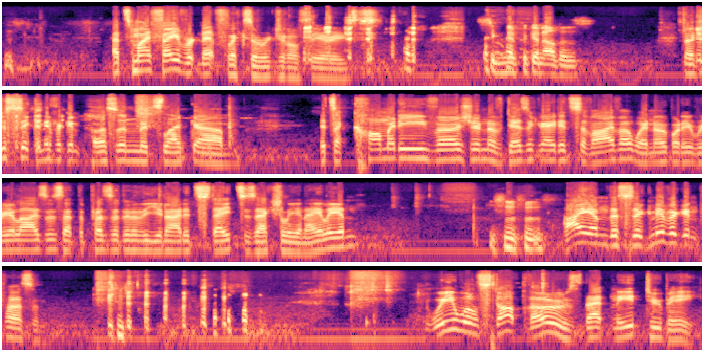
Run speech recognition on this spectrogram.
That's my favorite Netflix original series. Significant others. No, just significant person. It's like um, it's a comedy version of Designated Survivor, where nobody realizes that the president of the United States is actually an alien. I am the significant person. we will stop those that need to be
